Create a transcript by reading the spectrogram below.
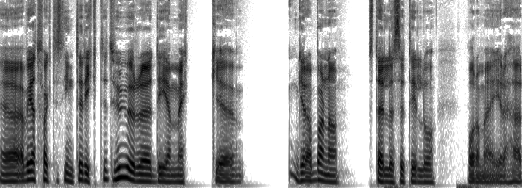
Eh, jag vet faktiskt inte riktigt hur eh, DMEC-grabbarna ställer sig till att vara med i det här.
